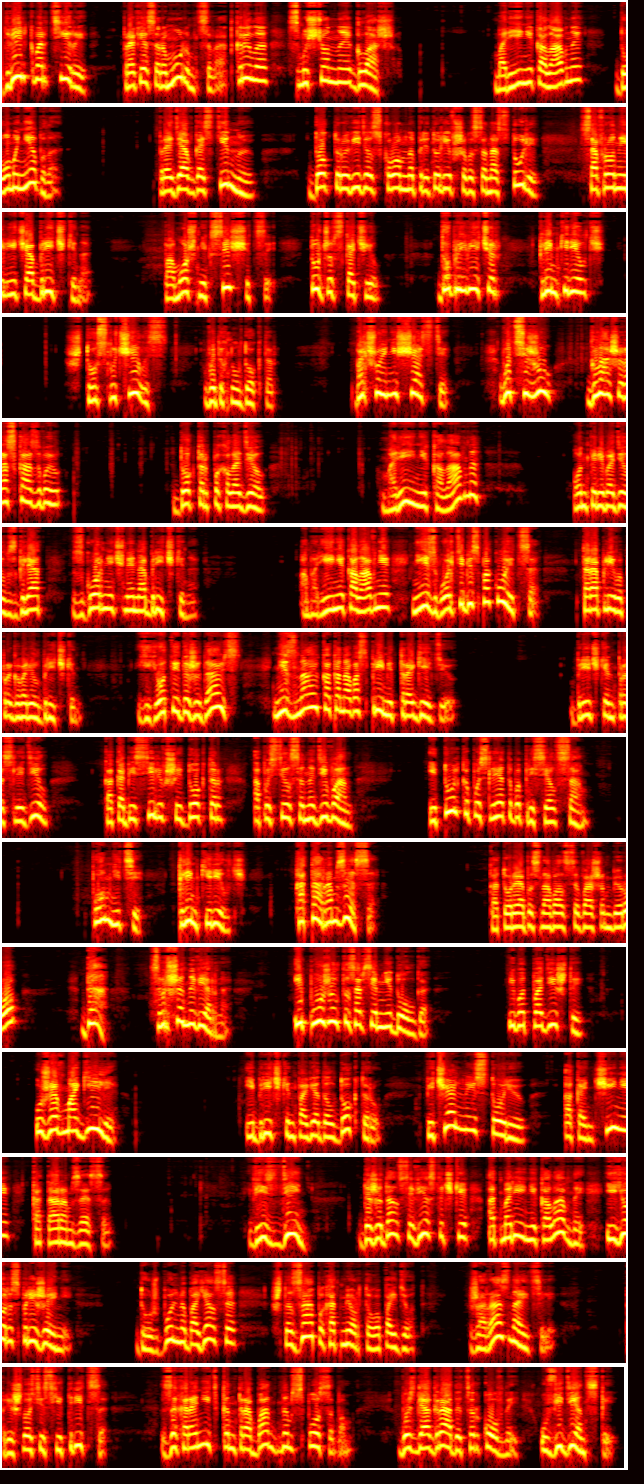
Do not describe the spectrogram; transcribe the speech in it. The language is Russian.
Дверь квартиры профессора Муромцева открыла смущенная Глаша. Марии Николаевны дома не было. Пройдя в гостиную, доктор увидел скромно притулившегося на стуле Сафрона Ильича Бричкина. Помощник сыщицы тут же вскочил. — Добрый вечер, Клим Кириллович. — Что случилось? — выдохнул доктор. — Большое несчастье. Вот сижу, Глаше рассказываю. Доктор похолодел. — Мария Николаевна? Он переводил взгляд с горничной на Бричкина. — О Марии Николаевне не извольте беспокоиться, — торопливо проговорил Бричкин. — Ее-то и дожидаюсь, не знаю, как она воспримет трагедию. Бричкин проследил, как обессилевший доктор опустился на диван и только после этого присел сам. — Помните, Клим Кириллович, кота Рамзеса? — Который обосновался в вашем бюро? — Да, совершенно верно. И пожил-то совсем недолго. И вот поди ж ты, уже в могиле. И Бричкин поведал доктору печальную историю о кончине кота Рамзеса. Весь день дожидался весточки от Марии Николаевны и ее распоряжений. Да уж больно боялся, что запах от мертвого пойдет. Жара, знаете ли. Пришлось исхитриться, захоронить контрабандным способом возле ограды церковной у Введенской.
